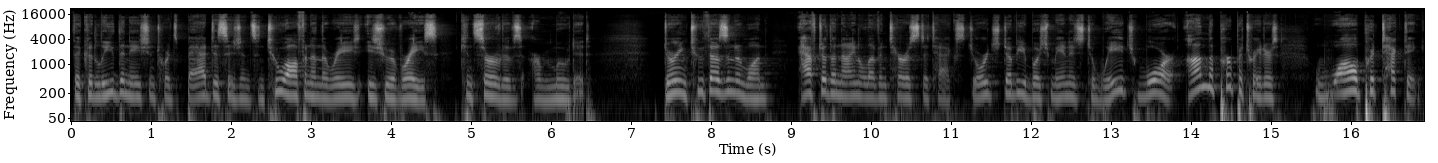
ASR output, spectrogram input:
that could lead the nation towards bad decisions, and too often on the race, issue of race, conservatives are mooted. During 2001, after the 9 11 terrorist attacks, George W. Bush managed to wage war on the perpetrators while protecting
